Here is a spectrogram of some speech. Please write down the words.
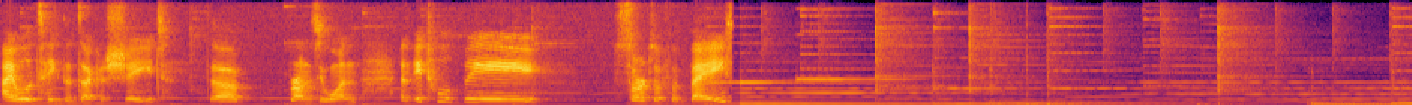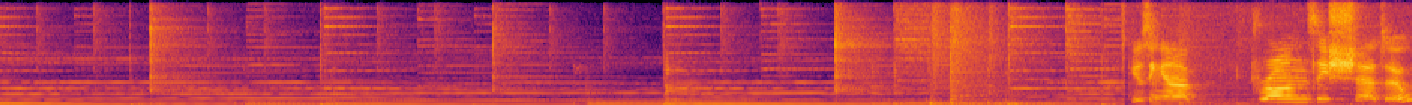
I will take the darker shade the bronzy one and it will be sort of a base using a bronzy shadow.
